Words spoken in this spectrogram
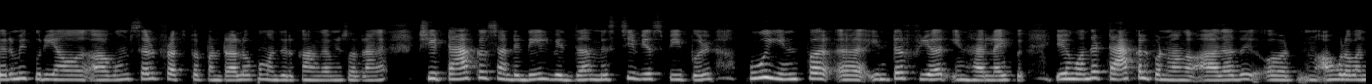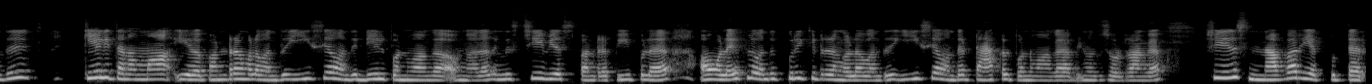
பெருமைக்குரியாகவும் செல்ஃப் ரெஸ்பெக்ட் பண்ணுற அளவுக்கும் வந்து இருக்காங்க அப்படின்னு சொல்கிறாங்க she tackles and deal with the mischievous people who infer interfere in her life இவங்க வந்து டேக்கிள் பண்ணுவாங்க. அதாவது அவங்கள வந்து கேலித்தனமா பண்றவங்கள வந்து ஈஸியா வந்து டீல் பண்ணுவாங்க. அவங்க அதாவது மிஸ்சீவியஸ் பண்ற பீப்புளை அவங்க லைஃப்ல வந்து குறுக்கிடுறவங்கள வந்து ஈஸியா வந்து டேக்கிள் பண்ணுவாங்க அப்படின்னு வந்து சொல்றாங்க. ஷீ இஸ் நவர் எ குட்டர்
